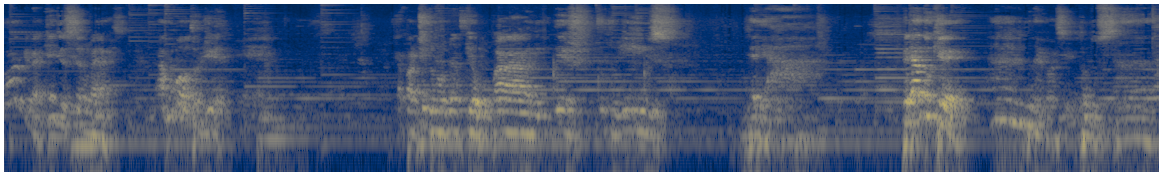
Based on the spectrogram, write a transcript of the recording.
Claro que merece. Quem disse que você não merece? Arruma outro dia. A partir do momento que eu paro e deixo tudo isso, feriado. Feriado o quê? Ah, um negócio de santo.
